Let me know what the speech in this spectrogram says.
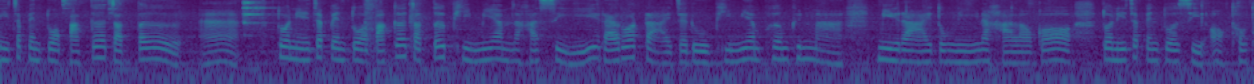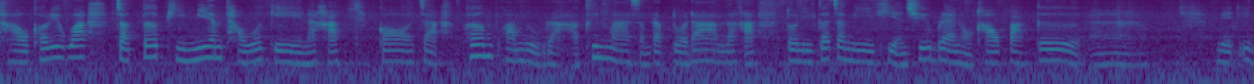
นี้จะเป็นตัวปาร์เกอร์จัตเตอร์าตัวนี้จะเป็นตัว Parker Jotter Premium นะคะ สีและลวดลายจะดูพรีเมียมเพิ่มขึ้นมา มีลายตรงนี้นะคะ แล้วก็ตัวนี้จะเป็นตัวสีออกเทาๆ เขาเรียกว่า Jotter Premium Tower Gay นะคะ ก็จะเพิ่มความหรูหราขึ้นมาสำหรับตัวด้ามนะคะ ตัวนี้ก็จะมีเขียนชื่อแบรนด์ของเขา Parker อ่า Made in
